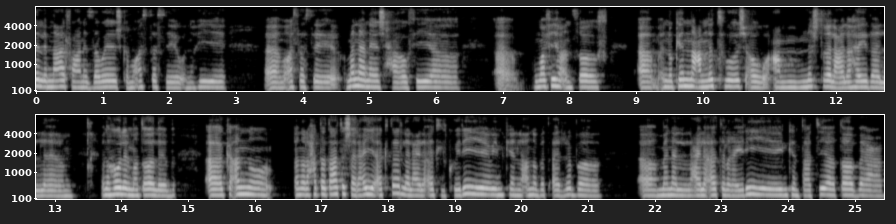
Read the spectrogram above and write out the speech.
اللي بنعرفه عن الزواج كمؤسسة وإنه هي آآ مؤسسة مَنّا ناجحة وفيها وما فيها إنصاف، إنه كنّا عم ندفُش أو عم نشتغل على هيدا إنه هول المطالب. آآ كإنه إنه لحتى تعطي شرعية أكتر للعلاقات الكويرية ويمكن لإنه بتقرّبها آآ من العلاقات الغيرية، يمكن تعطيها طابع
